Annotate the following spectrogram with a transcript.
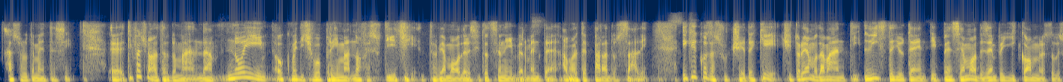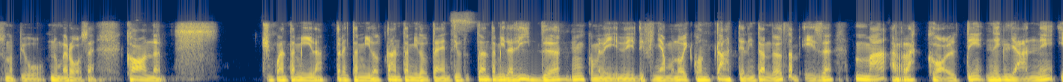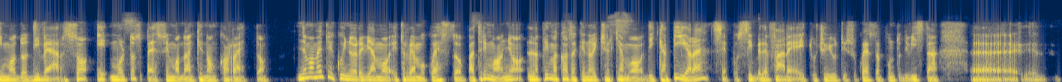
Assolutamente sì. Eh, ti faccio un'altra domanda. Noi, come dicevo prima, 9 su 10 troviamo delle situazioni veramente a volte paradossali. E che cosa succede? Che ci troviamo davanti liste di utenti, pensiamo ad esempio agli e-commerce dove sono più numerose, con 50.000, 30.000, 80.000 utenti, 80.000 lead, mm, come li, li, definiamo noi, contatti all'interno del database, ma raccolti negli anni in modo diverso e molto spesso in modo anche non corretto. Nel momento in cui noi arriviamo e troviamo questo patrimonio, la prima cosa che noi cerchiamo di capire, se è possibile fare, e tu ci aiuti su questo dal punto di vista eh,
